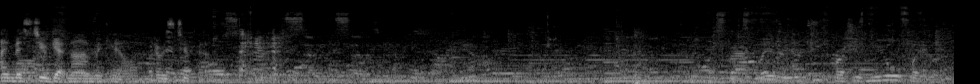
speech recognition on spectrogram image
I missed you getting on, Michaela. It was too fast. Back later, your toothbrush is mule flavor.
